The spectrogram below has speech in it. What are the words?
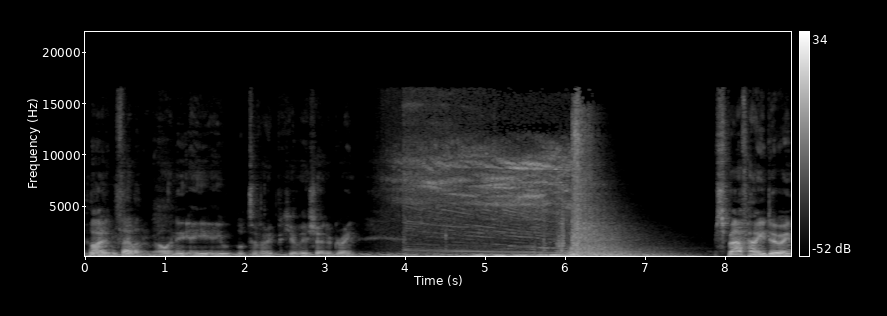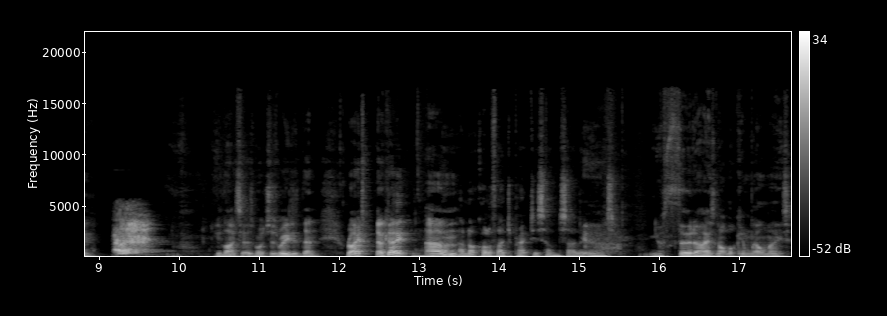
poor I little didn't feel well, and he, he, he looked a very peculiar shade of green. Spaff, how you doing? You liked it as much as we did then. Right, okay. Um, I'm not qualified to practice on silent rooms. your third eye's not looking well, mate.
